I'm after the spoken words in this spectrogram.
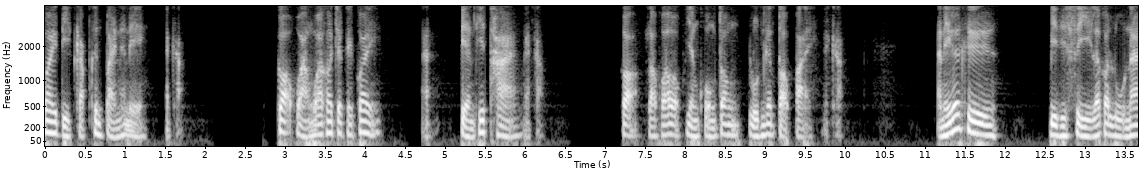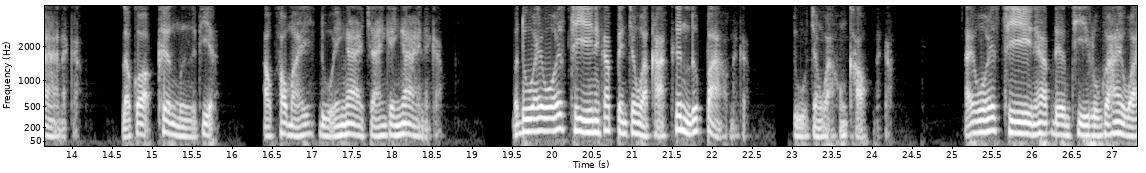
ค่อยๆ ดีดกลับขึ้นไปนั่นเองนะครับ ก็หวังว่าเขาจะค่อยๆ เปลี่ยนทิศทางนะครับ ก็เราก็ยังคงต้องลุ้นกันต่อไปนะครับ อันนี้ก็คือ BTC แล้วก็ Luna นะครับ แล้วก็เครื่องมือที่เอาเข้ามาให้ดูง่ายๆใช้ง่ายๆนะครับ มาดู IOST นะครับ เป็นจังหวะขาขึ้นหรือเปล่านะครับ ดูจังหวะของเขานะครับ IOST นะครับ เดิมทีลุงก็ให้ไว้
